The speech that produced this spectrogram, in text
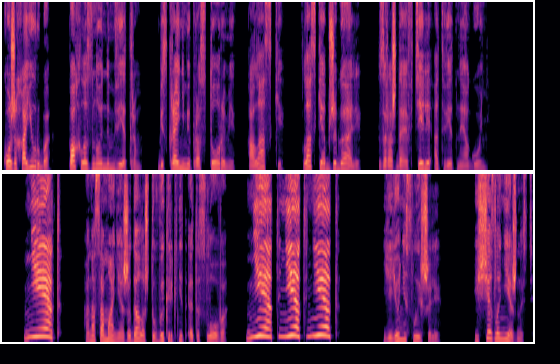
Кожа Хаюрба пахла знойным ветром, бескрайними просторами, а ласки, ласки обжигали, зарождая в теле ответный огонь. «Нет!» Она сама не ожидала, что выкрикнет это слово. «Нет! Нет! Нет!» Ее не слышали. Исчезла нежность.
